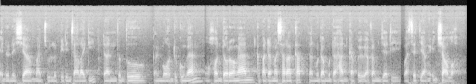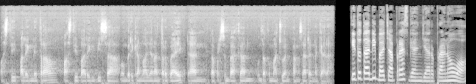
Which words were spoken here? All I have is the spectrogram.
Indonesia maju lebih lincah lagi dan tentu kami mohon dukungan, mohon dorongan kepada masyarakat dan mudah-mudahan KPU akan menjadi wasit yang insya Allah pasti paling netral, pasti paling bisa memberikan layanan terbaik dan kita persembahkan untuk kemajuan bangsa dan negara. Itu tadi baca pres Ganjar Pranowo.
